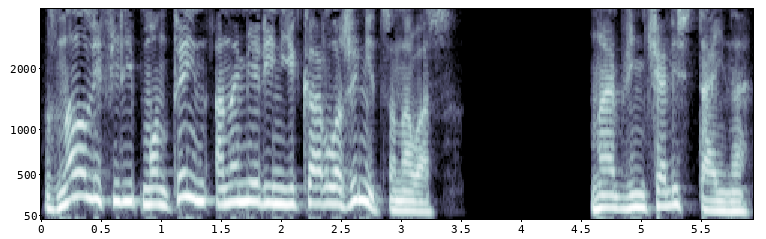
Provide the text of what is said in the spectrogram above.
«Знал ли Филипп Монтейн о намерении Карла жениться на вас?» Мы обвенчались тайно.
